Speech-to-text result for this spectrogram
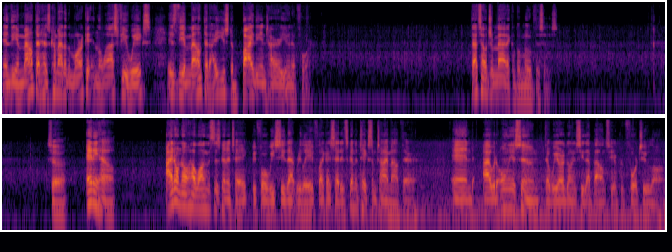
And the amount that has come out of the market in the last few weeks is the amount that I used to buy the entire unit for. That's how dramatic of a move this is. So, anyhow, I don't know how long this is going to take before we see that relief. Like I said, it's going to take some time out there. And I would only assume that we are going to see that bounce here before too long.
